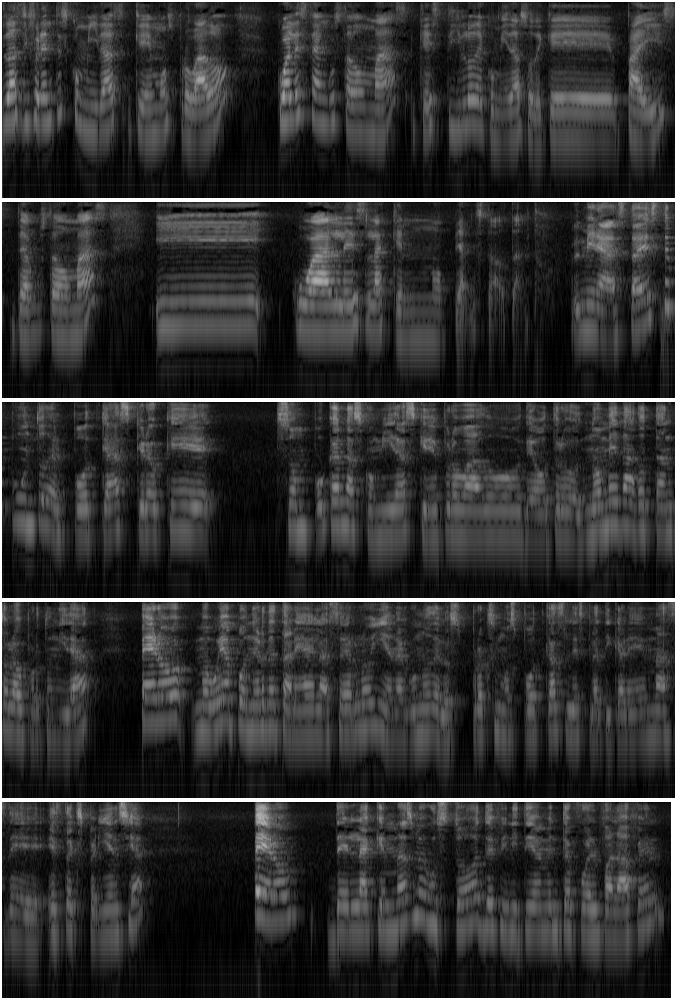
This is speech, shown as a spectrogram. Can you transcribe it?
las diferentes comidas que hemos probado, ¿cuáles te han gustado más? ¿Qué estilo de comidas o de qué país te ha gustado más? Y ¿cuál es la que no te ha gustado tanto? Pues mira, hasta este punto del podcast creo que son pocas las comidas que he probado de otro. No me he dado tanto la oportunidad, pero me voy a poner de tarea el hacerlo y en alguno de los próximos podcasts les platicaré más de esta experiencia. Pero de la que más me gustó definitivamente fue el falafel.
